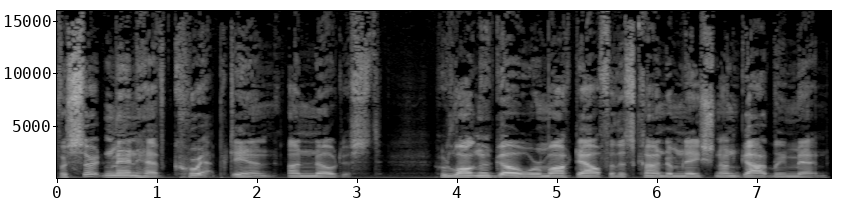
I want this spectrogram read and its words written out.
For certain men have crept in unnoticed, who long ago were marked out for this condemnation, ungodly men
